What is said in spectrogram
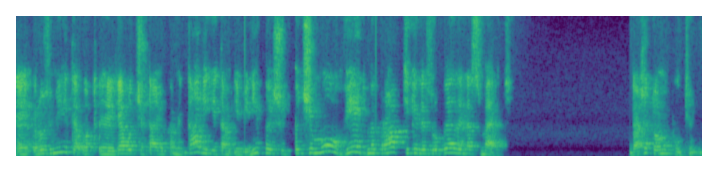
Е, Розумієте, от е, я от читаю коментарі, там і мені пишуть, чому відьми практики не зробили на смерть? Даже тому Путіну.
